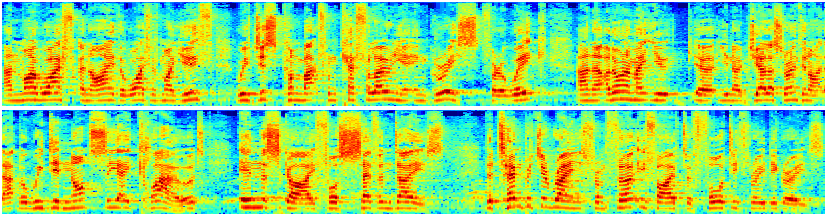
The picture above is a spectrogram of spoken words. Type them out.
And my wife and I, the wife of my youth, we've just come back from Kefalonia in Greece for a week. And uh, I don't want to make you, uh, you know, jealous or anything like that, but we did not see a cloud in the sky for seven days. The temperature ranged from 35 to 43 degrees.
